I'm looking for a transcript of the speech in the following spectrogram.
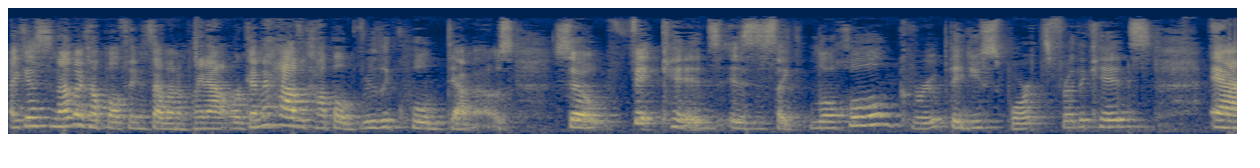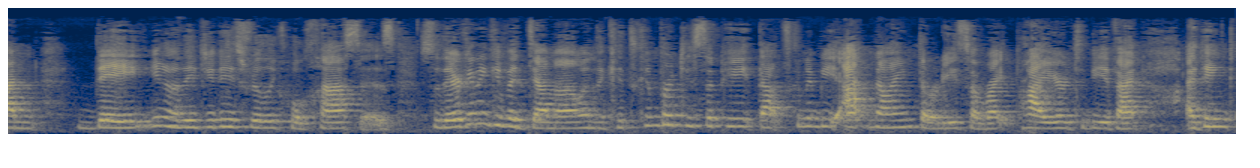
I guess another couple of things I want to point out, we're going to have a couple of really cool demos. So Fit Kids is this like local group. They do sports for the kids and they, you know, they do these really cool classes. So they're going to give a demo and the kids can participate. That's going to be at 9:30, so right prior to the event. I think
